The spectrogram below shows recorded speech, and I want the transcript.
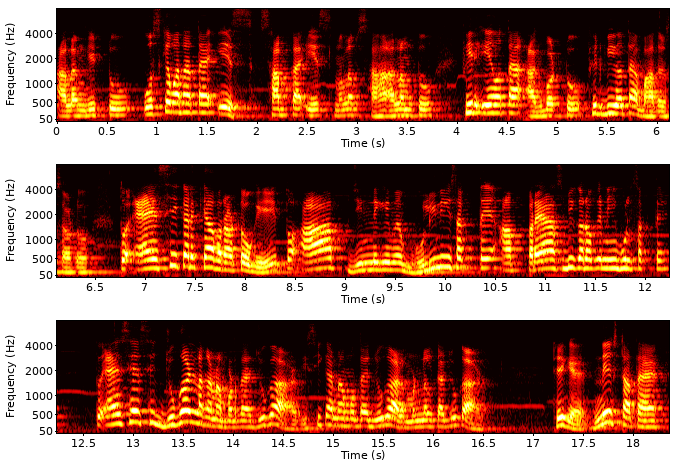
आलमगीर टू उसके बाद आता है एस साहब का एस मतलब शाह आलम टू फिर ए होता है अकबर टू फिर बी होता है बहादुर शाह टू तो ऐसे करके आप रटोगे तो आप ज़िंदगी में भूल ही नहीं सकते, आप प्रयास भी करोगे नहीं भूल सकते. तो ऐसे ऐसे जुगाड़ लगाना पड़ता है, जुगाड़. इसी का नाम होता है जुगाड़, मंडल का जुगाड़. ठीक है नेक्स्ट आता है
